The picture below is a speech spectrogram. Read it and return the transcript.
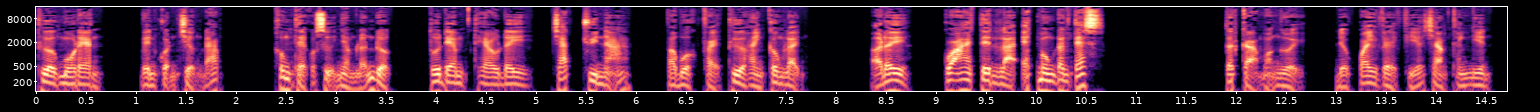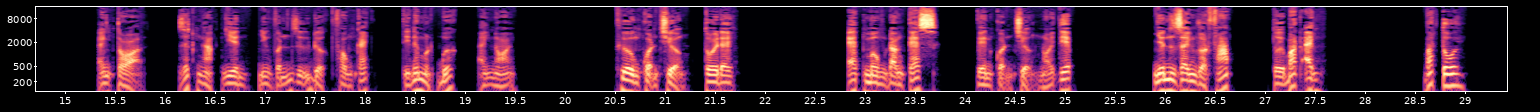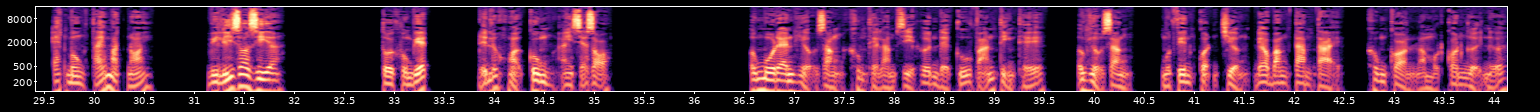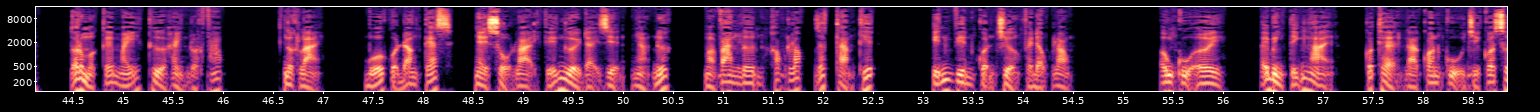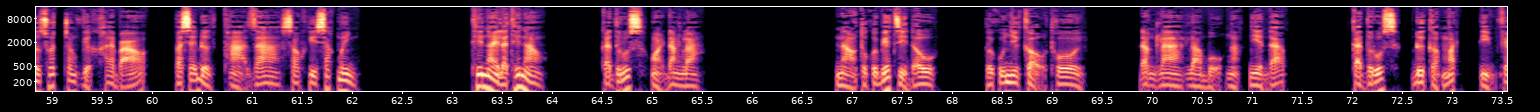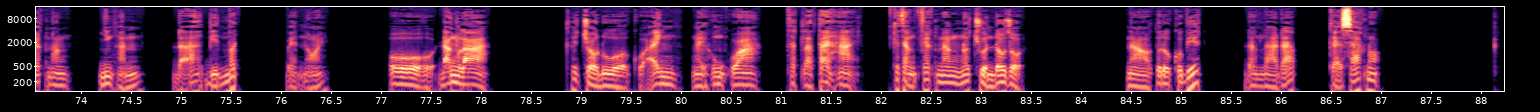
Thưa ông Moren, viên quận trưởng đáp, không thể có sự nhầm lẫn được. Tôi đem theo đây chát truy nã và buộc phải thừa hành công lệnh. Ở đây có ai tên là Edmond Dantes? Tất cả mọi người đều quay về phía chàng thanh niên. Anh tỏ rất ngạc nhiên nhưng vẫn giữ được phong cách. Tiến đến một bước, anh nói. Thưa ông quận trưởng, tôi đây. Edmond Dantes, viên quận trưởng nói tiếp. Nhân danh luật pháp, tôi bắt anh. Bắt tôi? Edmond tái mặt nói. Vì lý do gì ạ? Tôi không biết. Đến lúc hỏi cung anh sẽ rõ. Ông Moren hiểu rằng không thể làm gì hơn để cứu vãn tình thế. Ông hiểu rằng một viên quận trưởng đeo băng tam tài không còn là một con người nữa. Đó là một cái máy thừa hành luật pháp. Ngược lại, bố của Dantes nhảy sổ lại phía người đại diện nhà nước mà van lơn khóc lóc rất thảm thiết, khiến viên quận trưởng phải động lòng. Ông cụ ơi, hãy bình tĩnh lại, có thể là con cụ chỉ có sơ suất trong việc khai báo và sẽ được thả ra sau khi xác minh. Thế này là thế nào? Cadrus hỏi Đăng La. Nào tôi có biết gì đâu, tôi cũng như cậu thôi. Đăng La làm bộ ngạc nhiên đáp. Cadrus đưa cặp mắt tìm phép năng, nhưng hắn đã biến mất. Bèn nói, Ồ, Đăng La, cái trò đùa của anh ngày hôm qua thật là tai hại. Cái thằng phép năng nó chuồn đâu rồi? Nào tôi đâu có biết. Đăng La đáp, kẻ xác nó.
